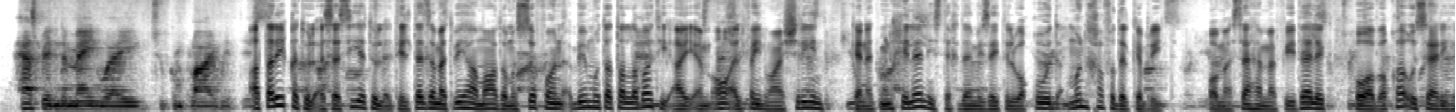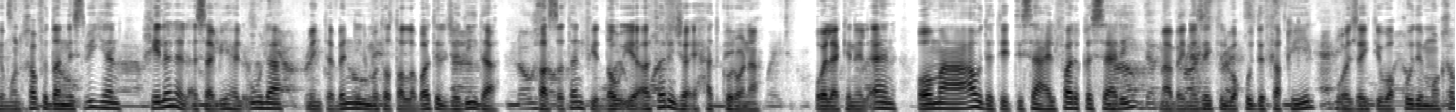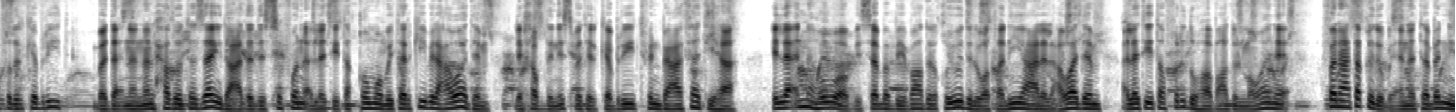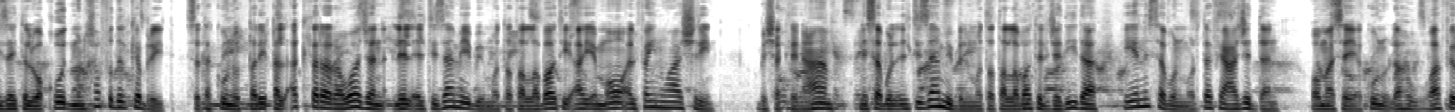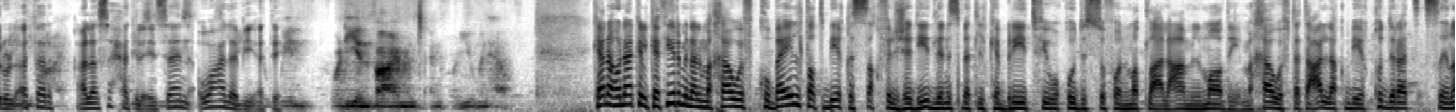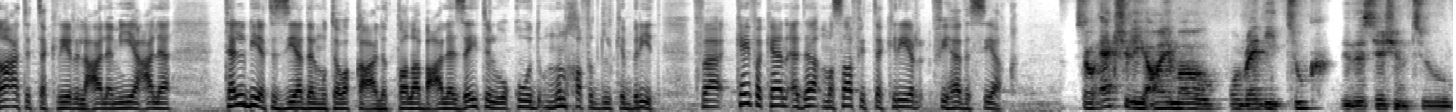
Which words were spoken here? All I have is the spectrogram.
الطريقة الأساسية التي التزمت بها معظم السفن بمتطلبات IMO 2020 كانت من خلال استخدام زيت الوقود منخفض الكبريت. وما ساهم في ذلك هو بقاء سعره منخفضا نسبيا خلال الأسابيع الأولى من تبني المتطلبات الجديدة خاصة في ضوء آثار جائحة كورونا. ولكن الآن ومع عودة اتساع الفارق السعري ما بين زيت الوقود الثقيل وزيت وقود منخفض الكبريت. بدأنا نلحظ تزايد عدد السفن التي تقوم بتركيب العوادم لخفض نسبة الكبريت في انبعاثاتها إلا أنه وبسبب بعض القيود الوطنية على العوادم التي تفرضها بعض الموانئ. فنعتقد بأن تبني زيت الوقود منخفض الكبريت ستكون الطريقة الأكثر رواجا للالتزام بمتطلبات IMO 2020 بشكل عام نسب الالتزام بالمتطلبات الجديدة هي نسب مرتفعة جدا وما سيكون له وافر الأثر على صحة الإنسان وعلى بيئته. كان هناك الكثير من المخاوف قبيل تطبيق السقف الجديد لنسبة الكبريت في وقود السفن مطلع العام الماضي مخاوف تتعلق بقدرة صناعة التكرير العالمية على تلبية الزيادة المتوقعة للطلب على زيت الوقود منخفض الكبريت. فكيف كان أداء مصافي التكرير في هذا السياق؟ So actually IMO already took the decision to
